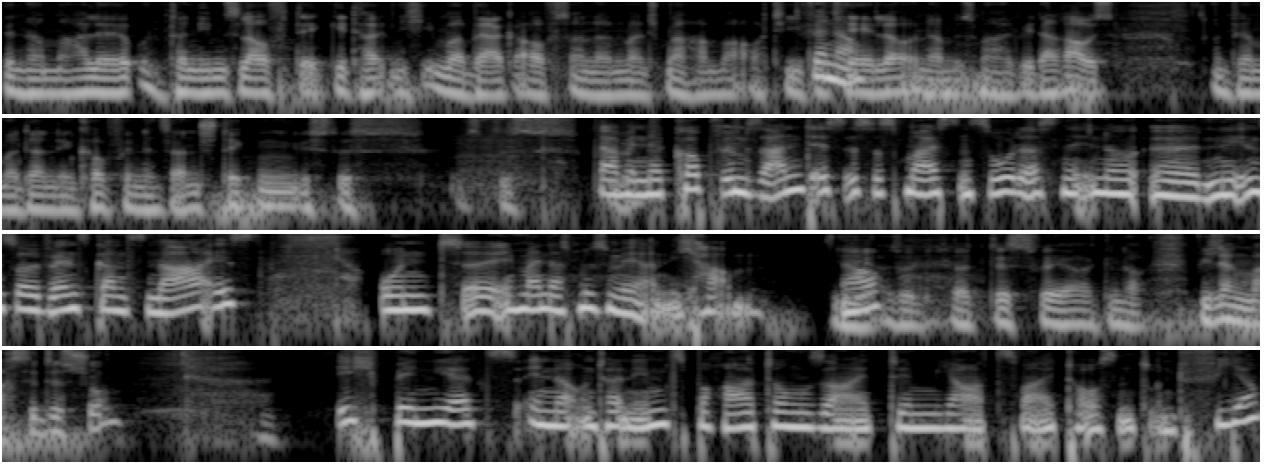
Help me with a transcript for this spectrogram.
Der normale Unternehmenslauf, der geht halt nicht immer bergauf, sondern manchmal haben wir auch tiefe genau. Täler und da müssen wir halt wieder raus. Und wenn wir dann den Kopf in den Sand stecken, ist das, ist das. Ja, wenn der Kopf im Sand ist, ist es meistens so, dass eine, äh, eine Insolvenz ganz nah ist. Und äh, ich meine, das müssen wir ja nicht haben. Ja, nee, also das wäre, genau. Wie lange machst du das schon? Ich bin jetzt in der Unternehmensberatung seit dem Jahr 2004.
